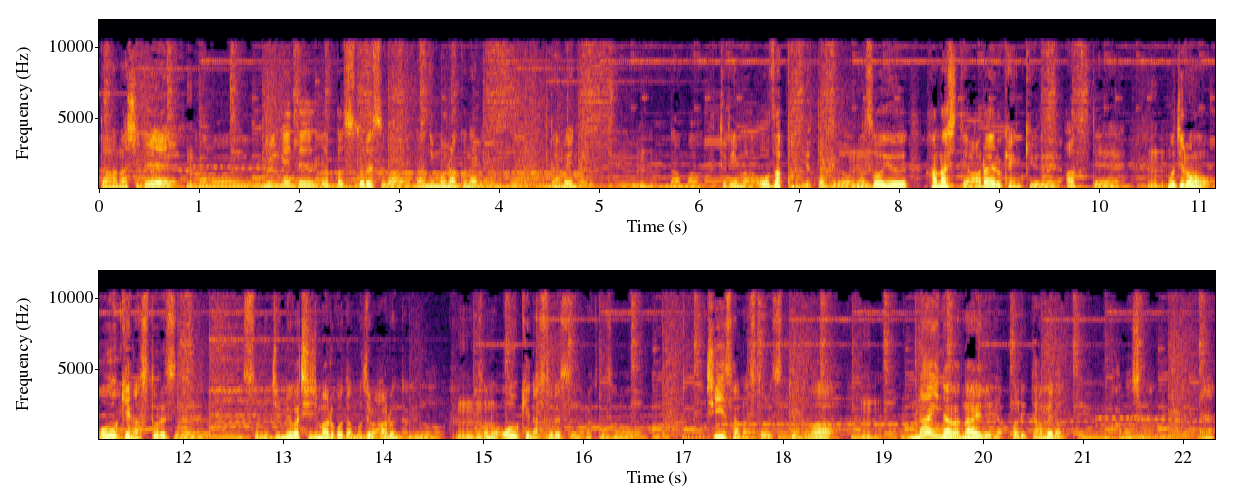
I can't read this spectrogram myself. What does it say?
た話で、うん。あの人間ってやっぱストレスが何もなくなるともう。ダメになるっていう、うんなまあ、ちょっと今大雑把に言ったけど、うん。まあ、そういう話ってあらゆる研究であってうん。もちろん大きなストレスでその寿命が縮まることはもちろんあるんだけど、うん。その大きなストレスではなくてその小さなストレスっていうのはうん。ないならないでやっぱりダメだっていう話なんだよね。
